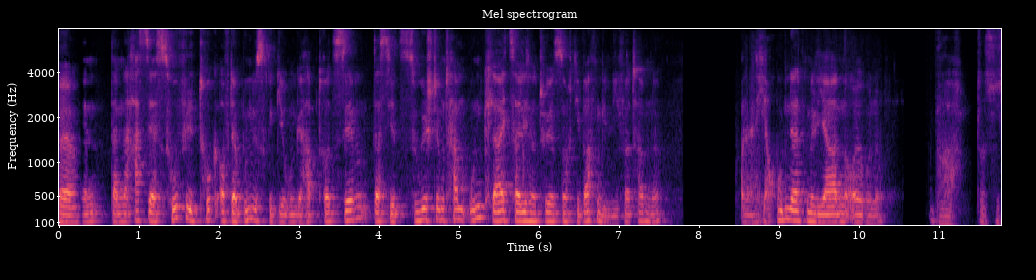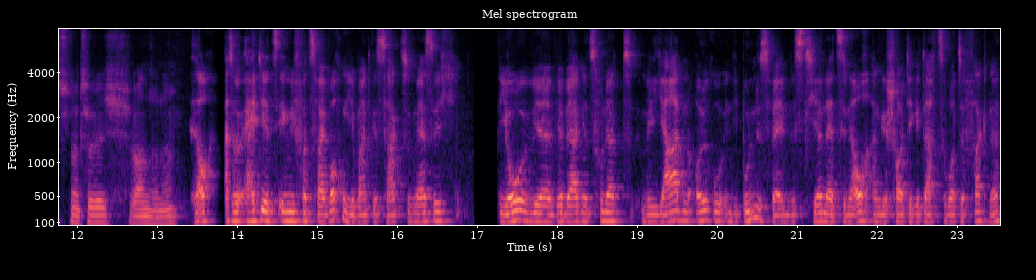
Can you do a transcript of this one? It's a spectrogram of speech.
ja. Dann, dann hast du ja so viel Druck auf der Bundesregierung gehabt trotzdem, dass sie jetzt zugestimmt haben und gleichzeitig natürlich jetzt noch die Waffen geliefert haben. Ne? Und dann ja 100 Milliarden Euro. Ne? Boah, das ist natürlich Wahnsinn, ne? Ist auch, also hätte jetzt irgendwie vor zwei Wochen jemand gesagt, so mäßig, jo, wir, wir werden jetzt 100 Milliarden Euro in die Bundeswehr investieren. Da hättest du ihn auch angeschaut, dir gedacht, so what the fuck, ne?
